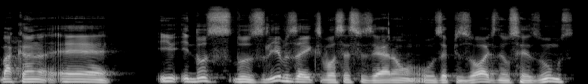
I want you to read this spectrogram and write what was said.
Bacana. É, e, e dos, dos, livros aí que vocês fizeram, os episódios, né, os resumos,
